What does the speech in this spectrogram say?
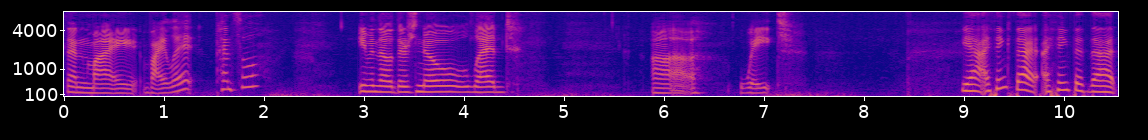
than my violet pencil, even though there's no lead uh, weight Yeah, I think that I think that that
